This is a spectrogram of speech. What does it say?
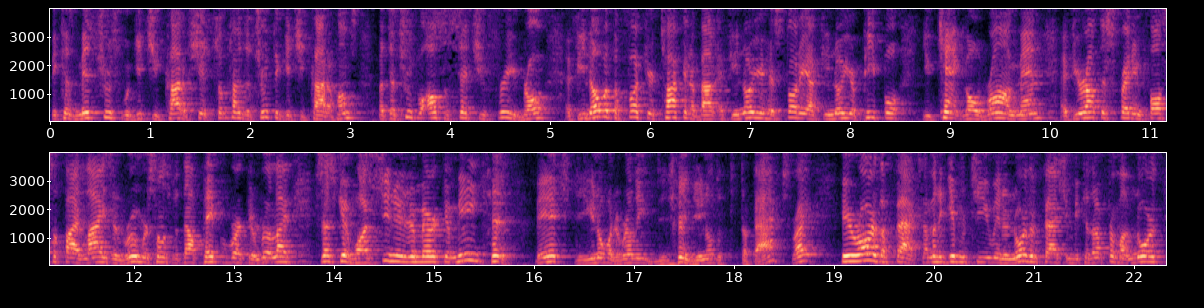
because mistruths will get you caught up. Shit, sometimes the truth will get you caught up, Holmes, but the truth will also set you free, bro. If you know what the fuck you're talking about, if you know your historia, if you know your people, you can't go wrong, man. If you're out there spreading falsified lies and rumors, Holmes, without paperwork in real life, so that's good. Well, I've seen it in American Me. Bitch, do you know what really, do you know the, the facts, right? Here are the facts. I'm going to give them to you in a northern fashion because I'm from up north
